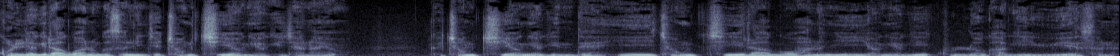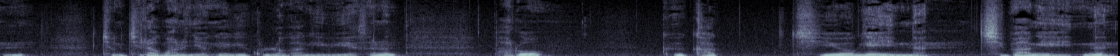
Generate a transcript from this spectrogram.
권력이라고 하는 것은 이제 정치 영역이잖아요. 그 정치 영역인데 이 정치라고 하는 이 영역이 굴러가기 위해서는 정치라고 하는 영역이 굴러가기 위해서는 바로 그 각 지역에 있는 지방에 있는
